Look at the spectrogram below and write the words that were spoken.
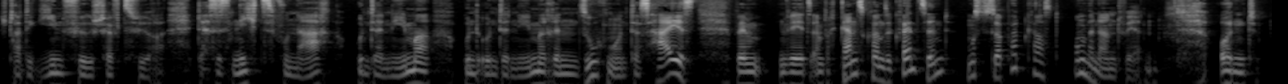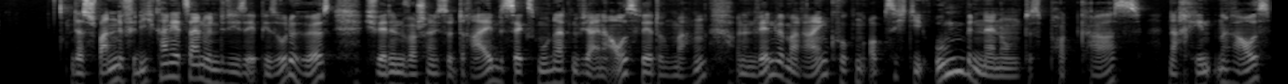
Strategien für Geschäftsführer. Das ist nichts, wonach Unternehmer und Unternehmerinnen suchen. Und das heißt, wenn wir jetzt einfach ganz konsequent sind, muss dieser Podcast umbenannt werden. Und das Spannende für dich kann jetzt sein, wenn du diese Episode hörst, ich werde in wahrscheinlich so drei bis sechs Monaten wieder eine Auswertung machen und dann werden wir mal reingucken, ob sich die Umbenennung des Podcasts nach hinten raus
